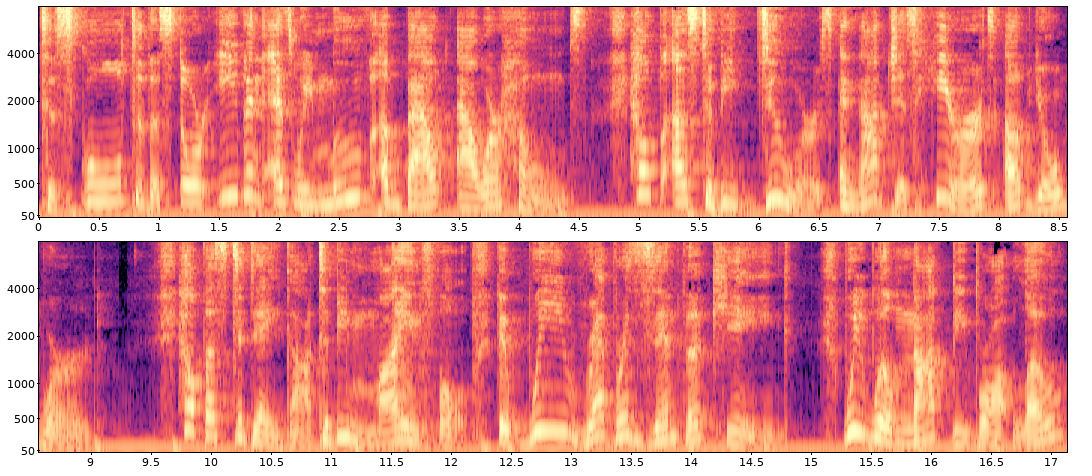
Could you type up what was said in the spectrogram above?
to school, to the store, even as we move about our homes. Help us to be doers and not just hearers of your word. Help us today, God, to be mindful that we represent the King. We will not be brought low,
